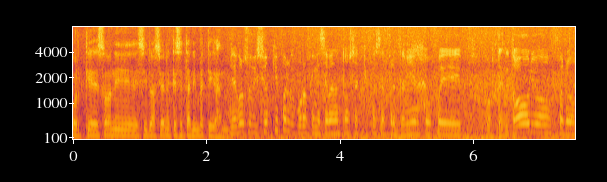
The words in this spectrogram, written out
porque son eh, situaciones que se están investigando. De acuerdo a su visión, ¿qué fue lo que ocurrió el fin de semana entonces? ¿Qué fue ese enfrentamiento? ¿Fue por territorio? ¿Fueron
